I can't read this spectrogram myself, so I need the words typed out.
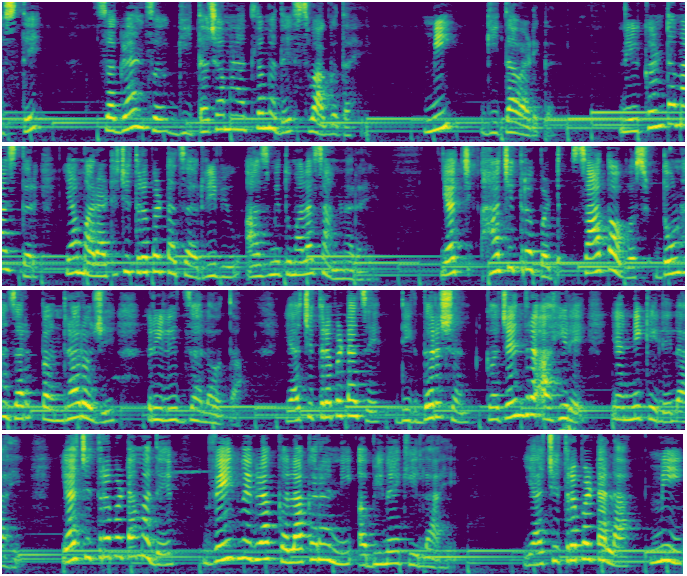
नमस्ते. सगळ्यांचं गीताच्या मनातलं मध्ये स्वागत आहे. मी गीता वाडेकर. निळकंठ मास्तर या मराठी चित्रपटाचा रिव्ह्यू आज मी तुम्हाला सांगणार आहे. या हा चित्रपट सात ऑगस्ट दोन हजार पंधरा रोजी रिलीज झाला होता. या चित्रपटाचे दिग्दर्शन गजेंद्र आहिरे यांनी केलेलं आहे. या चित्रपटामध्ये वेगवेगळ्या कलाकारांनी अभिनय केला आहे. या चित्रपटाला मी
